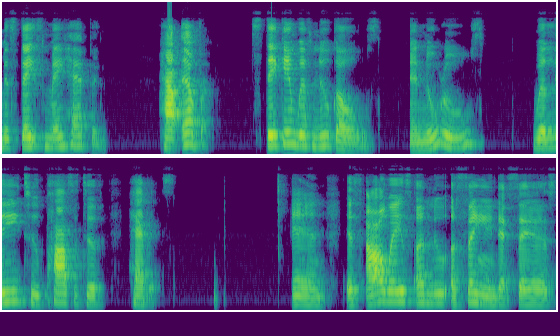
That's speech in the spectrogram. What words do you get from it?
Mistakes may happen. However, Sticking with new goals and new rules will lead to positive habits. And it's always a new a saying that says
